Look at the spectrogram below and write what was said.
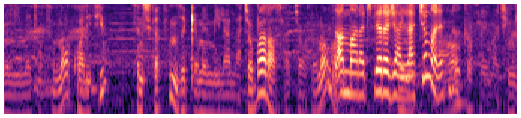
ነው የሚመጡት እና quality ም ትንሽ ከፍም ዝቅም የሚላላቸው በራሳቸው ብዙ አማራጭ ደረጃ አላቸው ማለት ነው። ከፋይ matching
